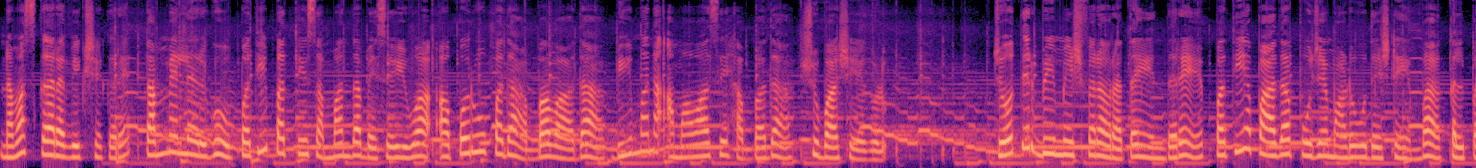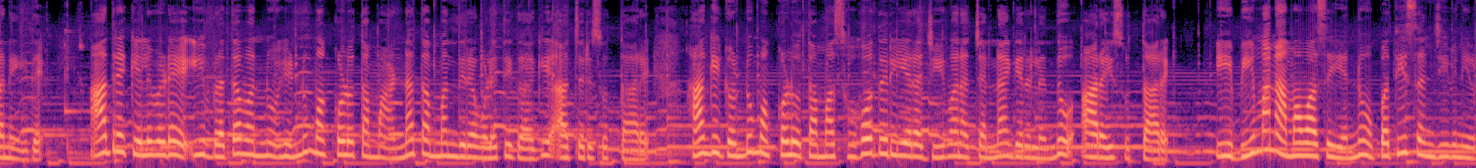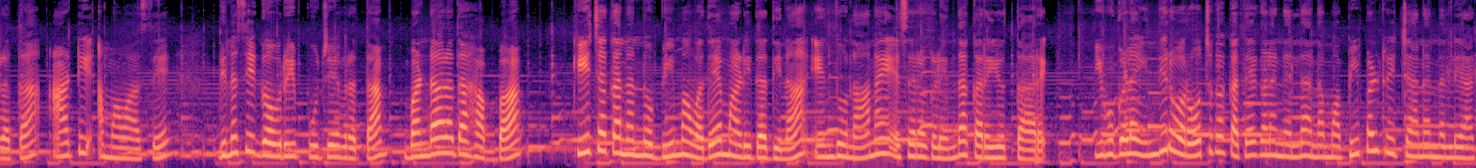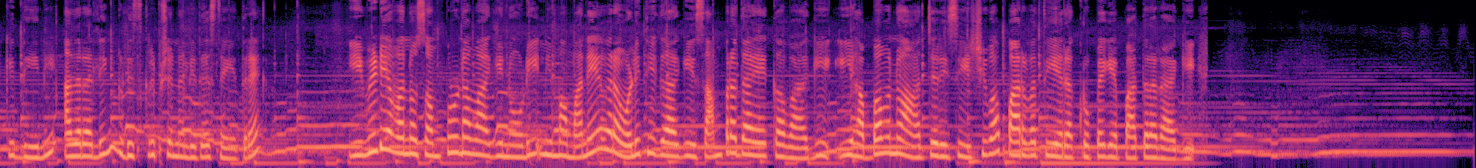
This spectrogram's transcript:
ನಮಸ್ಕಾರ ವೀಕ್ಷಕರೇ, ತಮ್ಮೆಲ್ಲರಿಗೂ ಪತಿ ಪತ್ನಿ ಸಂಬಂಧ ಬೆಸೆಯುವ ಅಪರೂಪದ ಹಬ್ಬವಾದ ಭೀಮನ ಅಮಾವಾಸ್ಯೆ ಹಬ್ಬದ ಶುಭಾಶಯಗಳು. ಜ್ಯೋತಿರ್ಭೀಮೇಶ್ವರ ವ್ರತ ಎಂದರೆ ಪತಿಯ ಪಾದ ಪೂಜೆ ಮಾಡುವುದಷ್ಟೇ ಎಂಬ ಕಲ್ಪನೆ ಇದೆ. ಆದರೆ ಕೆಲವೆಡೆ ಈ ವ್ರತವನ್ನು ಹೆಣ್ಣು ಮಕ್ಕಳು ತಮ್ಮ ಅಣ್ಣ ತಮ್ಮಂದಿರ ಒಳಿತಿಗಾಗಿ ಆಚರಿಸುತ್ತಾರೆ. ಹಾಗೆ ಗಂಡು ಮಕ್ಕಳು ತಮ್ಮ ಸಹೋದರಿಯರ ಜೀವನ ಚೆನ್ನಾಗಿರಲೆಂದು ಹಾರೈಸುತ್ತಾರೆ. ಈ ಭೀಮನ ಅಮಾವಾಸ್ಯೆಯನ್ನು ಪತಿ ಸಂಜೀವಿನಿ ವ್ರತ, ಆಟಿ ಅಮಾವಾಸ್ಯೆ, ದಿನಸಿ ಗೌರಿ ಪೂಜೆ ವ್ರತ, ಭಂಡಾರದ ಹಬ್ಬ, ಕೀಚಕನನ್ನು ಭೀಮ ವಧೆ ಮಾಡಿದ ದಿನ ಎಂದು ನಾನಾ ಹೆಸರುಗಳಿಂದ ಕರೆಯುತ್ತಾರೆ. ಇವುಗಳ ಹಿಂದಿರುವ ರೋಚಕ ಕಥೆಗಳನ್ನೆಲ್ಲ ನಮ್ಮ ಪೀಪಲ್ ಟ್ರೀ ಚಾನಲ್ನಲ್ಲಿ ಹಾಕಿದ್ದೀನಿ. ಅದರ ಲಿಂಕ್ ಡಿಸ್ಕ್ರಿಪ್ಷನಲ್ಲಿದೆ ಸ್ನೇಹಿತರೆ. ಈ ವಿಡಿಯೋವನ್ನು ಸಂಪೂರ್ಣವಾಗಿ ನೋಡಿ ನಿಮ್ಮ ಮನೆಯವರ ಒಳಿತಿಗಾಗಿ ಸಾಂಪ್ರದಾಯಿಕವಾಗಿ ಈ ಹಬ್ಬವನ್ನು ಆಚರಿಸಿ ಶಿವ ಪಾರ್ವತಿಯರ ಕೃಪೆಗೆ ಪಾತ್ರರಾಗಿ.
